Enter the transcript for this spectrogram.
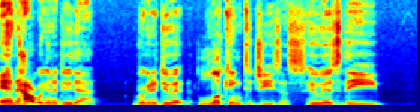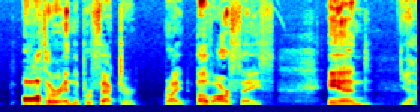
And how are we going to do that? We're going to do it looking to Jesus, who is the author mm. and the perfecter, right, of our faith. And Yeah.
